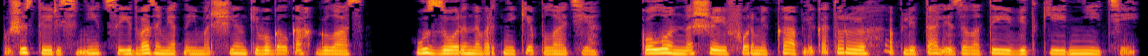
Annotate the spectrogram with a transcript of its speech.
Пушистые ресницы, едва заметные морщинки в уголках глаз, узоры на воротнике платья, кулон на шее в форме капли, которую оплетали золотые витки нитей.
